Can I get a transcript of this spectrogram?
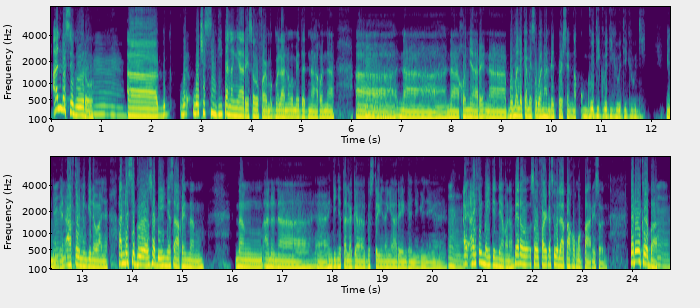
Unless siguro, Mm. uh, good, wh- which is hindi pa nangyari so far, magmula nung umedad na ako na, uh, na, na kunyari, na bumalik kami sa 100% na goody, goody, goody, goody. Ganyan, ganyan. Mm. After nung ginawa niya. Unless siguro sabihin niya sa akin ng ng ano na ah, hindi niya talaga gusto yung nangyari yung ganyan ganyan ganyan. Mm. I I think maintindihan ko na. Pero so far kasi wala pa akong comparison. Pero ikaw ba? Mm.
